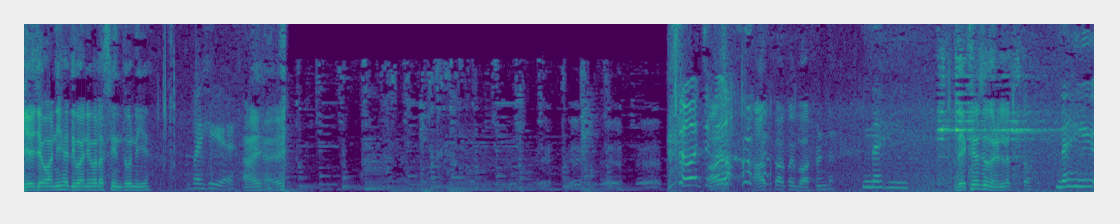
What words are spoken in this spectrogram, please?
ये जवानी है दीवानी वाला सीन तो नहीं है। वही है। हाय हाय। सोच लो। आपका कोई बॉयफ्रेंड है? नहीं। देखने से तो नहीं लगता। नहीं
